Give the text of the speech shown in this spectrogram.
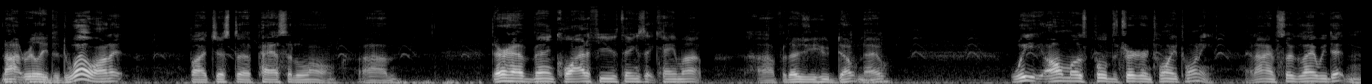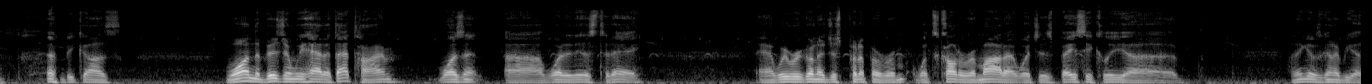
not really to dwell on it, but just to pass it along. Um, there have been quite a few things that came up. Uh, for those of you who don't know, we almost pulled the trigger in 2020 and I am so glad we didn't because one, the vision we had at that time wasn't uh, what it is today. And we were going to just put up a what's called a Ramada, which is basically, uh, I think it was going to be a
